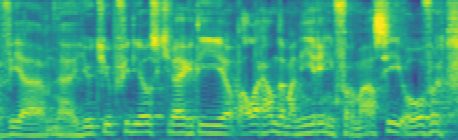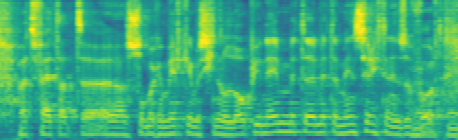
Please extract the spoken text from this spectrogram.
via YouTube-video's krijgen die op allerhande manieren informatie over het feit dat sommige merken misschien een loopje nemen met, met de mensenrechten enzovoort. Ja, ja.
